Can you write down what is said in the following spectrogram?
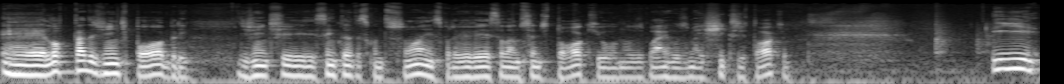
é, lotado de gente pobre, de gente sem tantas condições para viver, sei lá, no centro de Tóquio, ou nos bairros mais chiques de Tóquio. E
